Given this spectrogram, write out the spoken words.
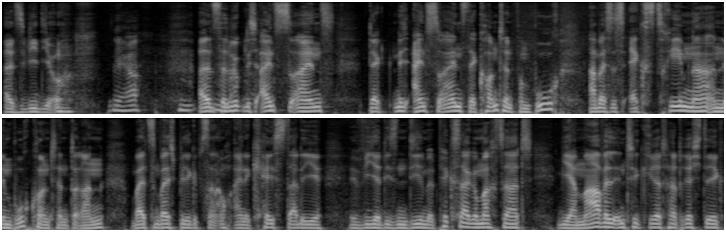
als Video. Ja. Also es ist halt wirklich eins zu eins, der, nicht eins zu eins der Content vom Buch, aber es ist extrem nah an dem Buch-Content dran, weil zum Beispiel gibt es dann auch eine Case-Study, wie er diesen Deal mit Pixar gemacht hat, wie er Marvel integriert hat richtig.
